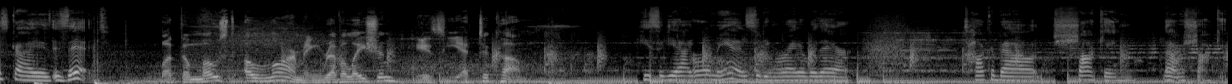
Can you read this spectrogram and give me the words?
This guy is, is it. But the most alarming revelation is yet to come. He said, Yeah, Earl Mann sitting right over there. Talk about shocking. That was shocking.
